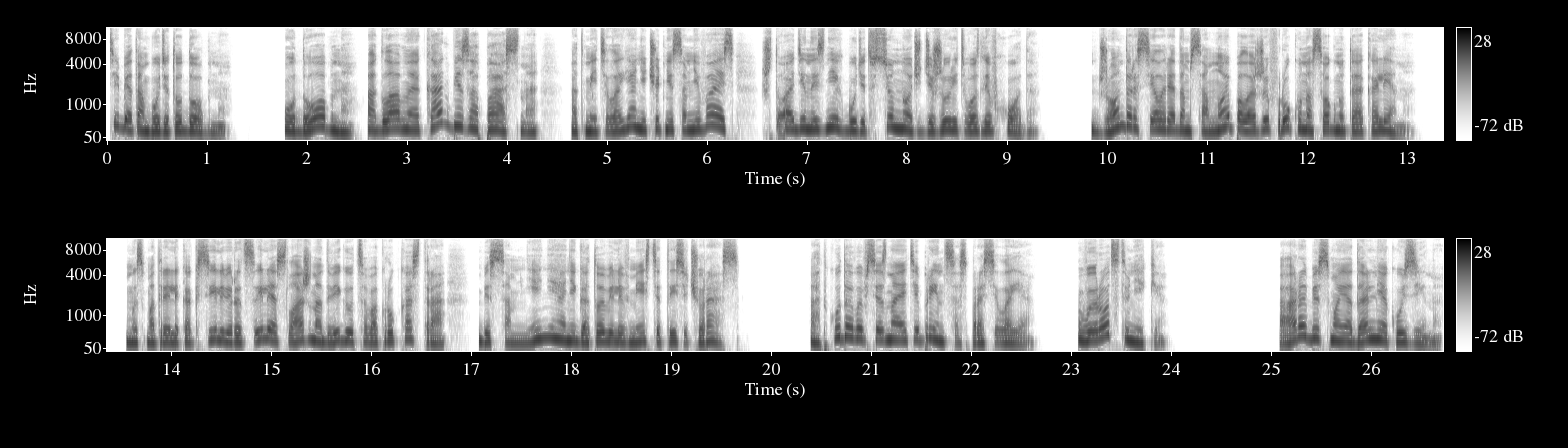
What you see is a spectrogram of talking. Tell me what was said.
«Тебе там будет удобно». «Удобно, а главное, как безопасно», — отметила я, ничуть не сомневаясь, что один из них будет всю ночь дежурить возле входа. Джондер сел рядом со мной, положив руку на согнутое колено. Мы смотрели, как Сильвер и Цилия слаженно двигаются вокруг костра. Без сомнения, они готовили вместе тысячу раз. «Откуда вы все знаете принца?» — спросила я. «Вы родственники?» «Арабис — моя дальняя кузина.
